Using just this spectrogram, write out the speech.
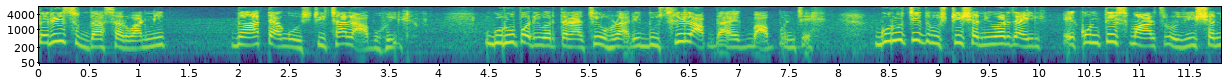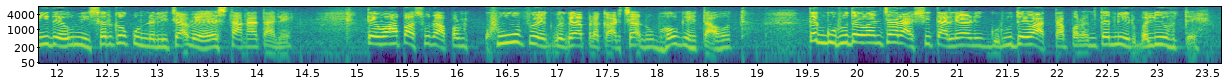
तरीसुद्धा सर्वांनी ना त्या गोष्टीचा लाभ होईल. गुरुपरिवर्तनाची होणारी दुसरी लाभदायक बाब म्हणजे गुरुची दृष्टी शनिवर जाईल. एकोणतीस मार्च रोजी शनिदेव निसर्ग कुंडलीच्या व्ययस्थानात आले. तेव्हापासून आपण खूप वेगवेगळ्या प्रकारचे अनुभव घेत आहोत. ते गुरुदेवांच्या राशीत आले आणि गुरुदेव आतापर्यंत निर्बली होते.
